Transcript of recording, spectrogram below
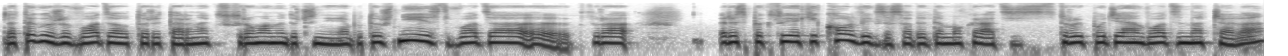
Dlatego, że władza autorytarna, z którą mamy do czynienia, bo to już nie jest władza, e, która respektuje jakiekolwiek zasady demokracji, z trójpodziałem władzy na czele,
